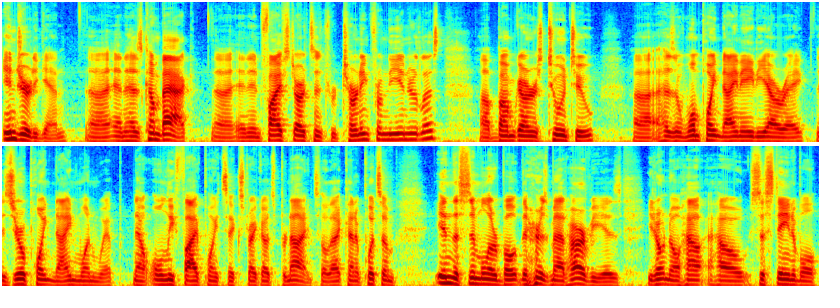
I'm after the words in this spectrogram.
injured again uh, and has come back. Uh, and in five starts since returning from the injured list, uh, Bumgarner's two and two. Uh, has a 1.98 ERA, a 0.91 WHIP, now only 5.6 strikeouts per nine. So that kind of puts him in the similar boat there as Matt Harvey is. You don't know how how sustainable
